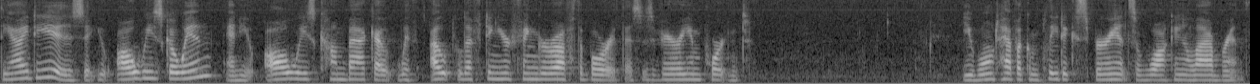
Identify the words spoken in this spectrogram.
The idea is that you always go in and you always come back out without lifting your finger off the board. This is very important. You won't have a complete experience of walking a labyrinth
